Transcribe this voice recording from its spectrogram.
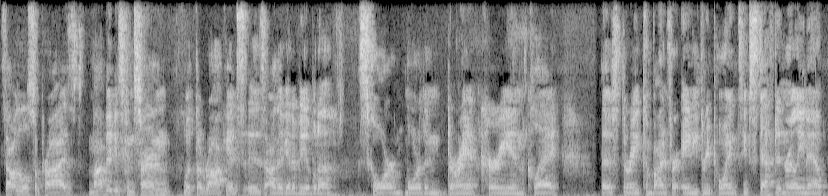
So I was a little surprised. My biggest concern with the Rockets is are they going to be able to score more than Durant, Curry, and Klay? Those three combined for 83 points. Steph didn't really, you know,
